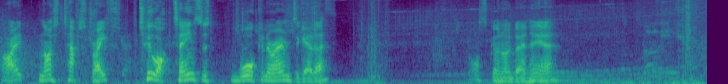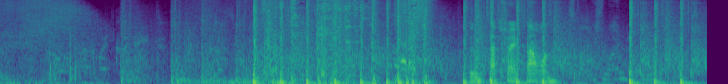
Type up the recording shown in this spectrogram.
Alright, nice tap strafe. Two octanes just walking around together. What's going on down here? Couldn't tap strafe that one. Splash 1, wings up.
